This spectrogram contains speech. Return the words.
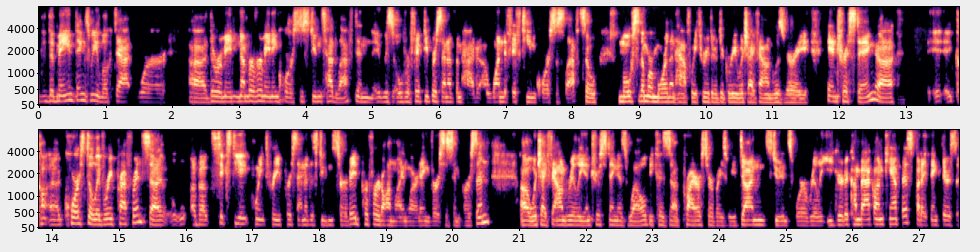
the main things we looked at were uh, the remaining number of remaining courses students had left, and it was over 50% of them had a one to 15 courses left. So most of them were more than halfway through their degree, which I found was very interesting. Uh, it, uh, course delivery preference, uh, about 68.3% of the students surveyed preferred online learning versus in person, uh, which I found really interesting as well because uh, prior surveys we've done, students were really eager to come back on campus. But I think there's a,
